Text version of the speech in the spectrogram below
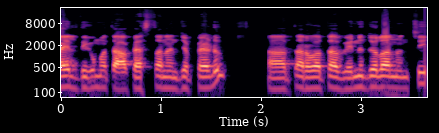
ఆయిల్ దిగుమతి ఆపేస్తానని చెప్పాడు. ఆ తర్వాత వెనుజులా నుంచి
